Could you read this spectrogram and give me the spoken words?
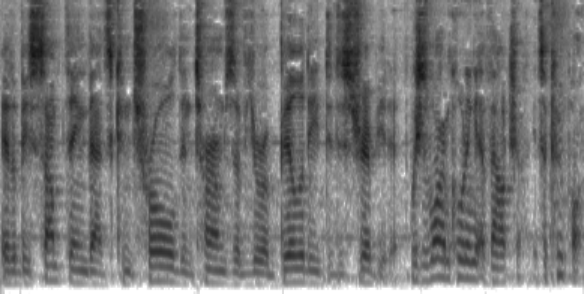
It'll be something that's controlled in terms of your ability to distribute it. which is why I'm calling it a voucher. It's a coupon.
